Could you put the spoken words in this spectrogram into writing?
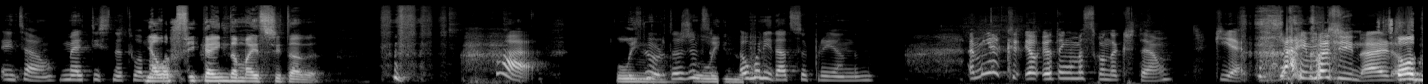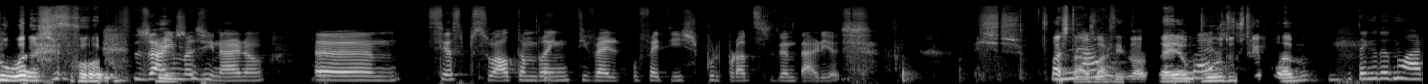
Então, mete isso na tua E mão. ela fica ainda mais excitada. Lindo. juro-te, a, gente- lindo. a humanidade surpreende-me. A minha que eu, eu tenho uma segunda questão que é: já imaginaram? Só duas foram. Já imaginaram ahm, se esse pessoal também tiver o fetiche por próteses dentárias? Lá está, Não. É o puro do strip club. Tenho o dedo no ar.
